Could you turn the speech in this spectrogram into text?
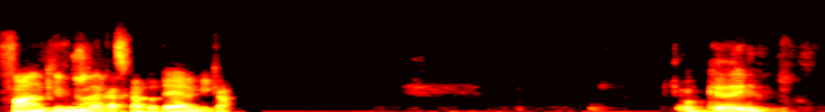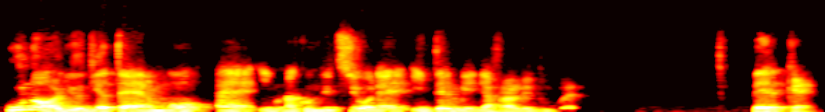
fa anche lui una cascata termica. Ok. Un olio diatermo è in una condizione intermedia fra le due. Perché?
